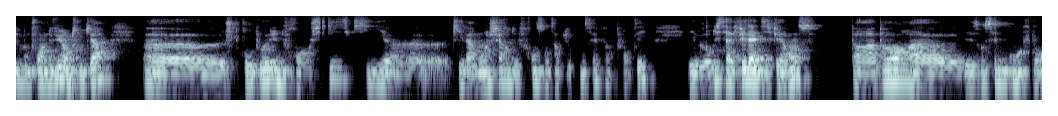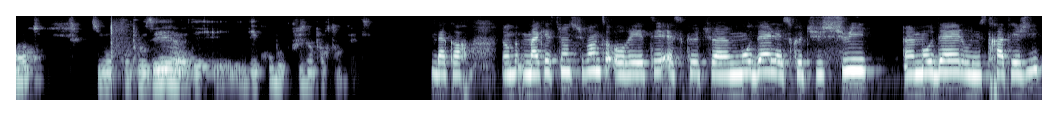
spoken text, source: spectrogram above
mon point de vue en tout cas. je propose une franchise qui, qui est la moins chère de France en termes de concept implanté. Et aujourd'hui, ça fait la différence par rapport à des anciennes concurrentes qui vont proposer des, des coûts beaucoup plus importants en fait. D'accord. Donc ma question suivante aurait été est-ce que tu as un modèle, est-ce que tu suis un modèle ou une stratégie?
